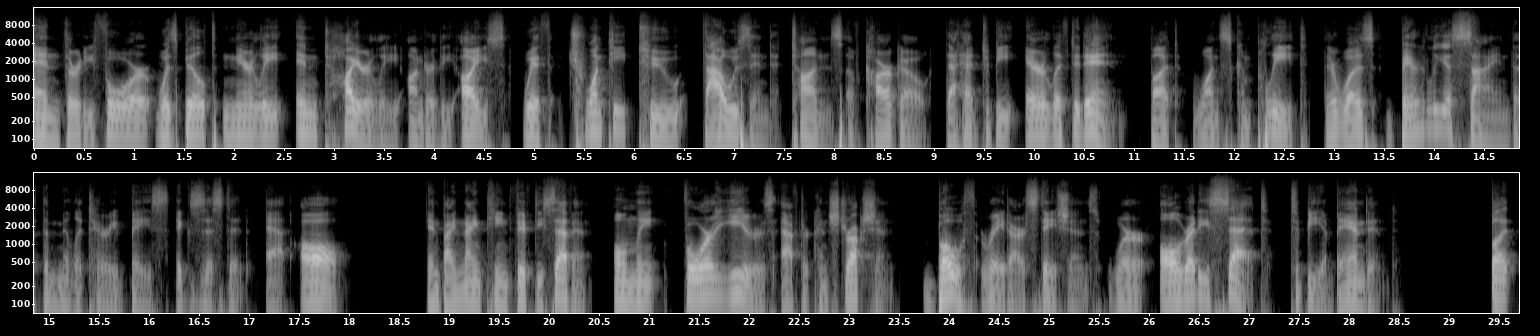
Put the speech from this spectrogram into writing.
N34 was built nearly entirely under the ice with 22,000 tons of cargo that had to be airlifted in. But once complete, there was barely a sign that the military base existed at all. And by 1957, only four years after construction, both radar stations were already set to be abandoned. But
